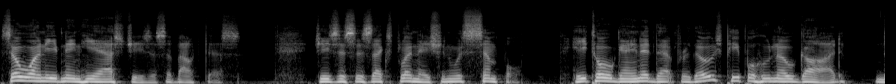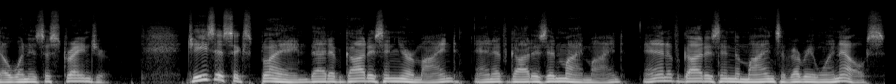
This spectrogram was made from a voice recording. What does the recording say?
So one evening he asked Jesus about this. Jesus' explanation was simple. He told Ganid that for those people who know God, no one is a stranger. Jesus explained that if God is in your mind, and if God is in my mind, and if God is in the minds of everyone else,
